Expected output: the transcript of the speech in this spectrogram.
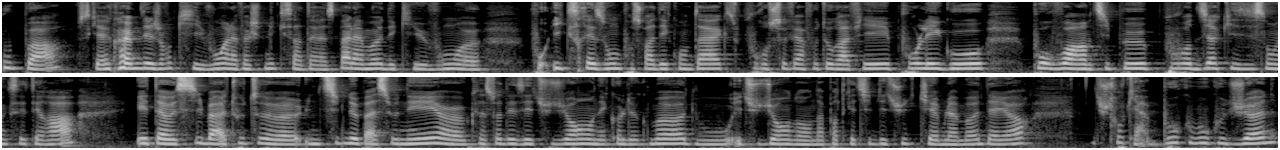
ou pas, parce qu'il y a quand même des gens qui vont à la Fashion Week qui s'intéressent pas à la mode et qui vont pour X raisons, pour se faire des contacts, pour se faire photographier, pour l'ego, pour voir un petit peu, pour dire qu'ils y sont, etc. Et tu as aussi bah, toute euh, une type de passionnés, euh, que ce soit des étudiants en école de mode ou étudiants dans n'importe quel type d'études qui aiment la mode d'ailleurs. Je trouve qu'il y a beaucoup beaucoup de jeunes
